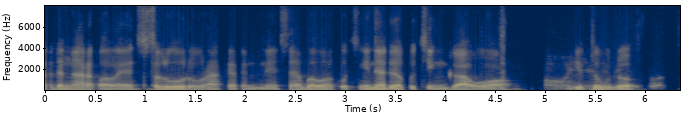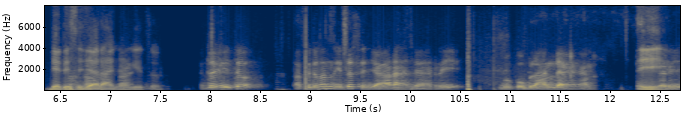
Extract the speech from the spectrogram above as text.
terdengar oleh seluruh rakyat Indonesia bahwa kucing ini adalah kucing gawong. Oh Gitu, iya. bro. Itu, Jadi sejarahnya sekali. gitu. itu itu tapi itu kan itu sejarah dari buku Belanda ya kan? Iya. Dari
